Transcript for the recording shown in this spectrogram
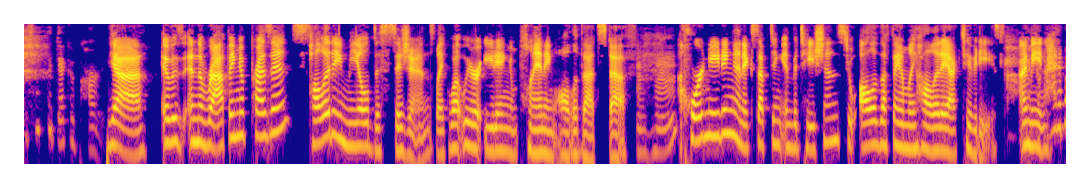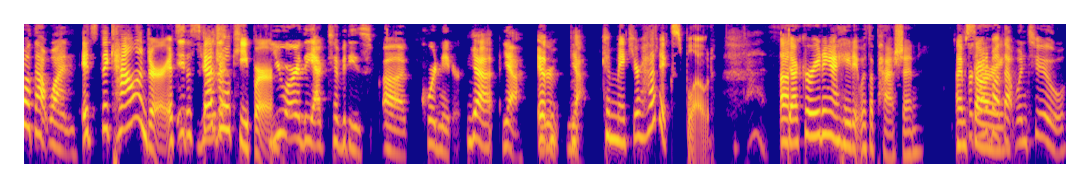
It's like the deck of cards. Yeah. It was in the wrapping of presents, holiday meal decisions, like what we were eating and planning all of that stuff, Mm-hmm. coordinating and accepting invitations to all of the family holiday activities. I mean, forgot about that one. it's the calendar, it's, It's- the schedule the- keeper. You are the activities uh, coordinator. yeah. Yeah. It- yeah. Can make your head explode. It does. Uh, decorating, I hate it with a passion. I'm Forgot sorry. about that one too.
